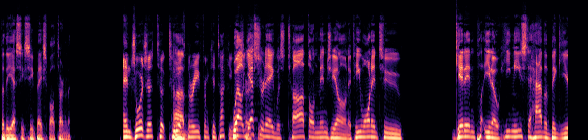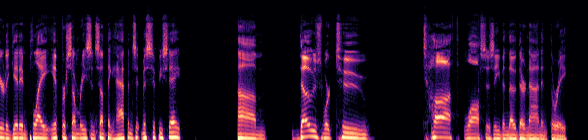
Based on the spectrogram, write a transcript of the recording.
for the SEC baseball tournament. And Georgia took two Um, of three from Kentucky. Well, hurts you. yesterday was tough on Mingione. If he wanted to get in, you know, he needs to have a big year to get in play. If for some reason something happens at Mississippi State, um, those were two tough losses. Even though they're nine and three,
